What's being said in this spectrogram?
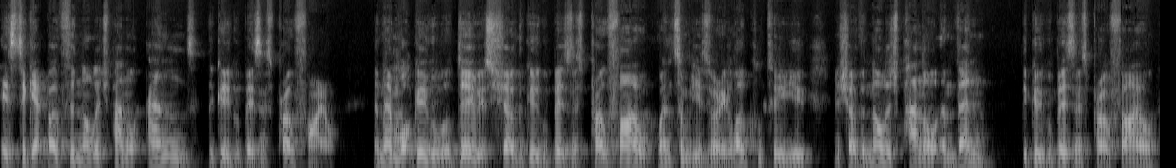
is to get both the knowledge panel and the Google Business Profile. And then what Google will do is show the Google Business Profile when somebody is very local to you and show the knowledge panel and then the Google Business Profile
